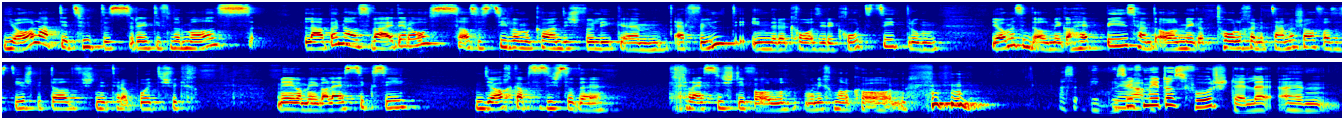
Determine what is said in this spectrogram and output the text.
ja, lebt jetzt heute ein relativ normales Leben als Weideross. Also das Ziel, das wir hatten, ist völlig ähm, erfüllt in einer quasi Rekordzeit. Darum ja, wir sind alle mega happy, es haben alle mega toll können zusammenarbeiten. Also das Tierspital, der verschiedene Therapeuten, war wirklich mega, mega lässig. Gewesen. Und ja, ich glaube, das ist so der krasseste Fall, den ich mal hatte. also, wie muss ja. ich mir das vorstellen? Ähm,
